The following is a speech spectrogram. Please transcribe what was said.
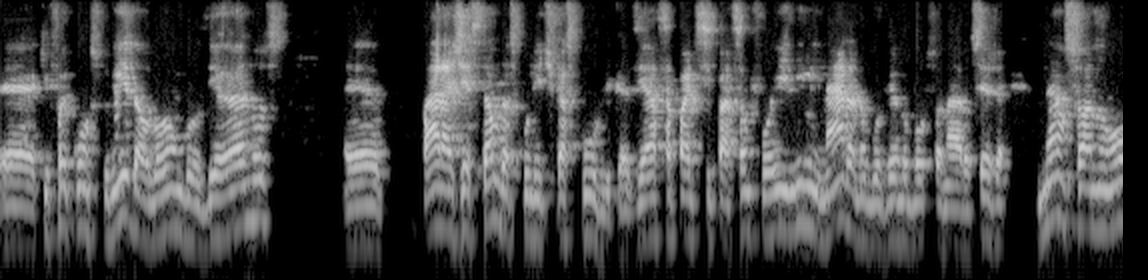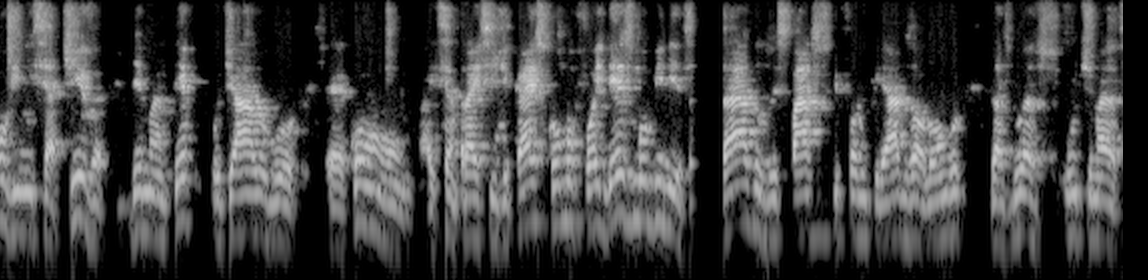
é, que foi construída ao longo de anos é, para a gestão das políticas públicas. E essa participação foi eliminada no governo Bolsonaro, ou seja, não só não houve iniciativa de manter o diálogo é, com as centrais sindicais, como foi desmobilizado dados, os espaços que foram criados ao longo das duas últimas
